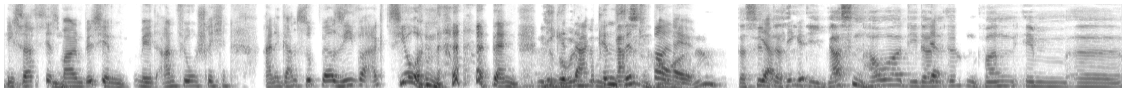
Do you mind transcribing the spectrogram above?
ich sage es jetzt mal ein bisschen mit Anführungsstrichen, eine ganz subversive Aktion. Denn Diese die Gedanken sind frei. ne? Das sind, Ja, das die sind die Gassenhauer, die dann Ja. irgendwann im äh,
